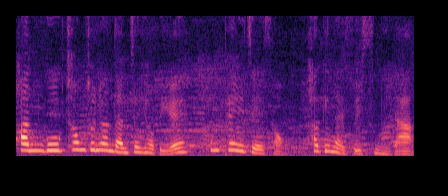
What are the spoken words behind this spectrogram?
한국청소년단체협의회 홈페이지에서 확인할 수 있습니다.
